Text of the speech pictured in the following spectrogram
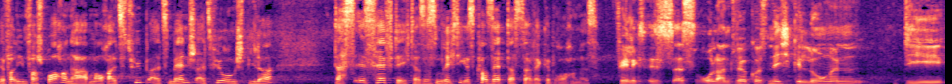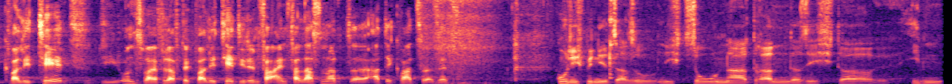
äh, von ihm versprochen haben, auch als Typ, als Mensch, als Führungsspieler. Das ist heftig. Das ist ein richtiges Korsett, das da weggebrochen ist. Felix, ist es Roland Wirkus nicht gelungen, die Qualität, die unzweifelhafte Qualität, die den Verein verlassen hat, äh, adäquat zu ersetzen? Gut, ich bin jetzt also nicht so nah dran, dass ich da in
